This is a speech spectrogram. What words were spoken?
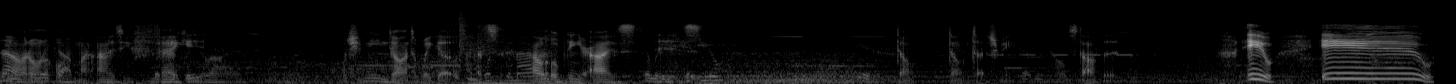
No, I don't want to open my eyes, you faggot. What you mean don't have to wake up? That's how opening your eyes is. Don't don't touch me. Stop it. Ew! Ew!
